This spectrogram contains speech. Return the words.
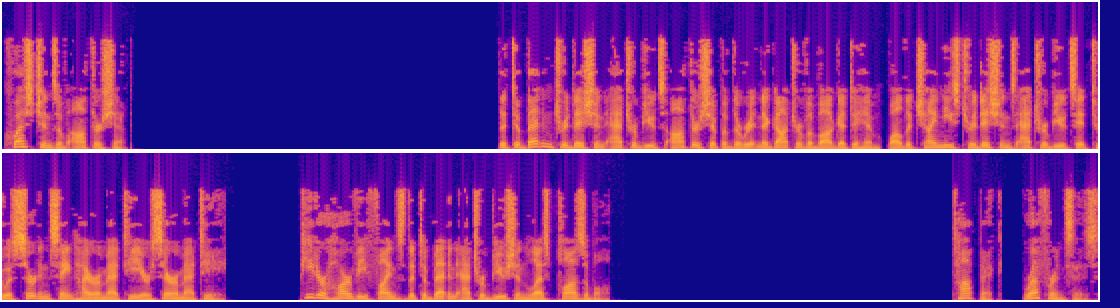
Questions of authorship The Tibetan tradition attributes authorship of the Ratnagotravibhaga to him, while the Chinese traditions attributes it to a certain saint Sthiramati or Saramati. Peter Harvey finds the Tibetan attribution less plausible. References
